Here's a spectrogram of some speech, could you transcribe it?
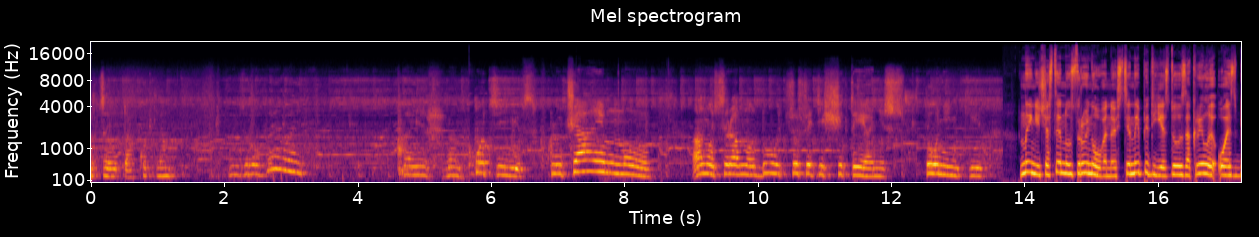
Оце отак от нам зробили. Звісно, хоч і включаємо, ну, оно все одно дує, що ж ці щити, вони ж тоненькі. Нині частину зруйнованої стіни під'їзду закрили ОСБ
